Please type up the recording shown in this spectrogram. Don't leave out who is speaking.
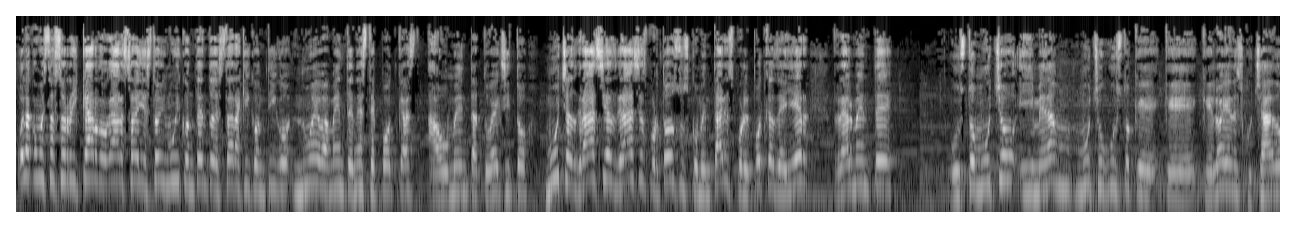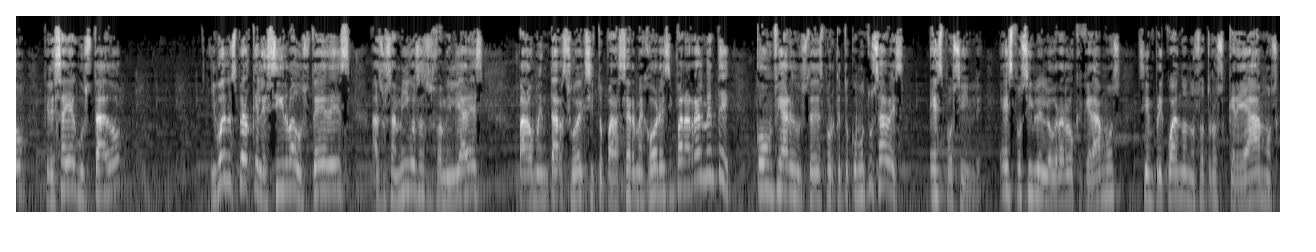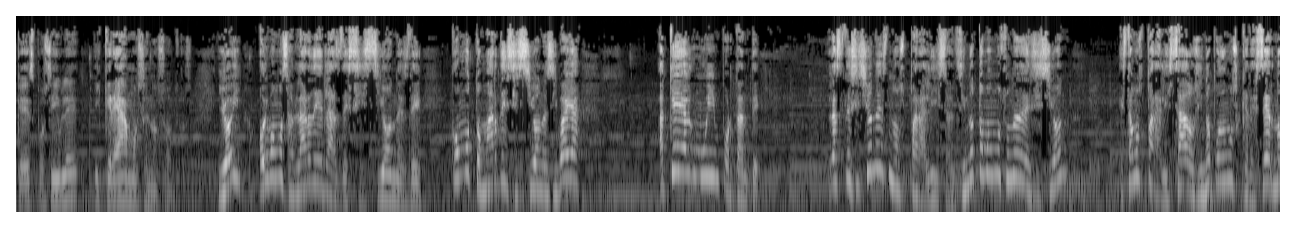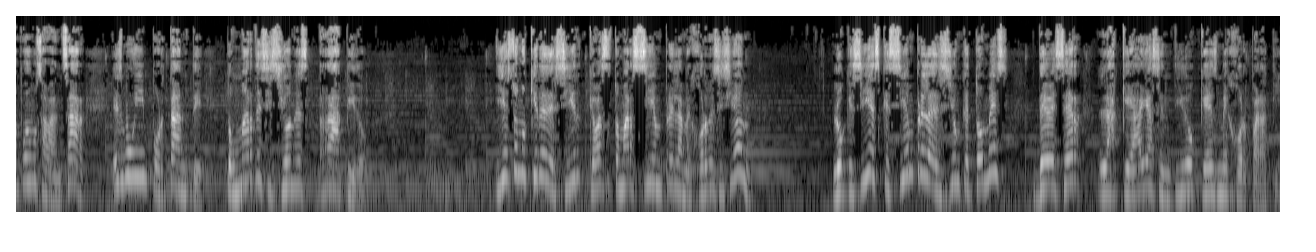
Speaker 1: Hola, ¿cómo estás? Soy Ricardo Garza y estoy muy contento de estar aquí contigo nuevamente en este podcast Aumenta tu éxito. Muchas gracias, gracias por todos sus comentarios por el podcast de ayer. Realmente gustó mucho y me da mucho gusto que, que, lo hayan escuchado, que les haya gustado. Y bueno, espero que les sirva a ustedes, a sus amigos, a sus familiares para aumentar su éxito, para ser mejores y para realmente confiar en ustedes, porque tú, como tú sabes, es posible. Es posible lograr lo que queramos siempre y cuando nosotros creamos que es posible y creamos en nosotros. Y hoy, hoy vamos a hablar de las decisiones, de cómo tomar decisiones. Y vaya, aquí hay algo muy importante. Las decisiones nos paralizan. Si no tomamos una decisión, estamos paralizados y no podemos crecer, no podemos avanzar. Es muy importante tomar decisiones rápido. Y esto no quiere decir que vas a tomar siempre la mejor decisión. Lo que sí es que siempre la decisión que tomes debe ser la que haya sentido que es mejor para ti.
